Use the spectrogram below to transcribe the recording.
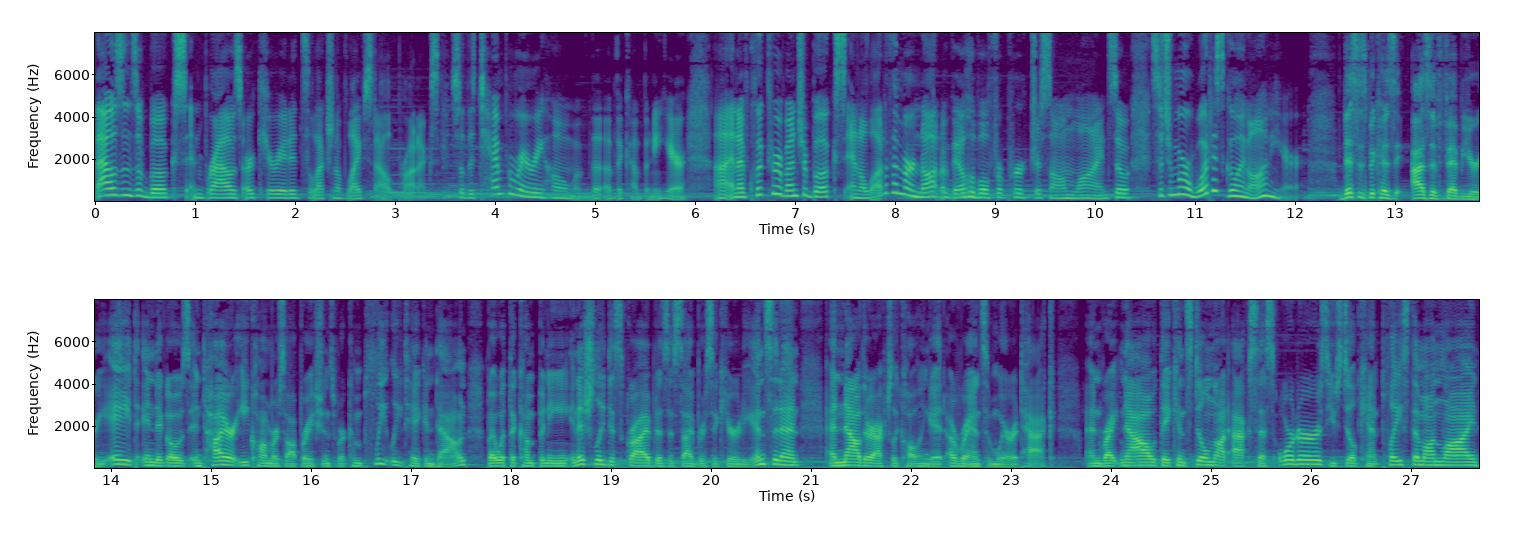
thousands of books and browse our curated selection of lifestyle products. So, the temporary home of the, of the company here. Uh, and I've clicked through a bunch of books, and a lot of them are not available for purchase online. So, so Temur, what is going on here? This is because as of February 8, Indigo's entire e commerce operations were completely taken down by what the company initially described as a cybersecurity incident, and now they're actually calling it a ransomware ransomware attack. And right now, they can still not access orders. You still can't place them online.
